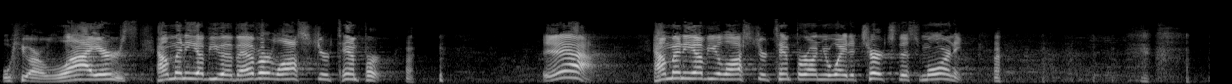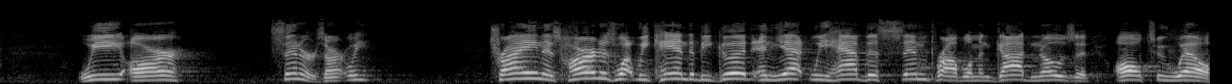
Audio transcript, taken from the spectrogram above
We are liars. How many of you have ever lost your temper? yeah. How many of you lost your temper on your way to church this morning? we are sinners, aren't we? Trying as hard as what we can to be good, and yet we have this sin problem, and God knows it all too well.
